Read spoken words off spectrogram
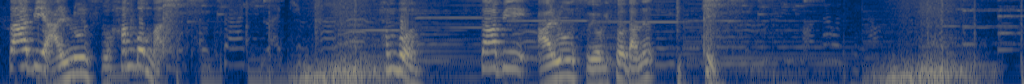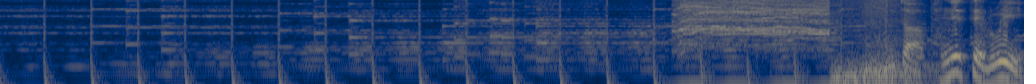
사비 알론스 한 번만. 한 번. 사비 알론스 여기서 나는 킥. 진짜 반니스테 루이.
